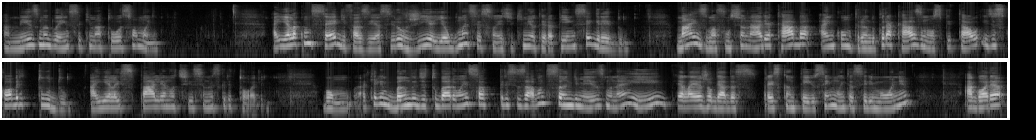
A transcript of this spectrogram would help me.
a mesma doença que matou a sua mãe. Aí ela consegue fazer a cirurgia e algumas sessões de quimioterapia em segredo. Mas uma funcionária acaba a encontrando por acaso no hospital e descobre tudo. Aí ela espalha a notícia no escritório. Bom, aquele bando de tubarões só precisavam de sangue mesmo, né? E ela é jogada para escanteio sem muita cerimônia. Agora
